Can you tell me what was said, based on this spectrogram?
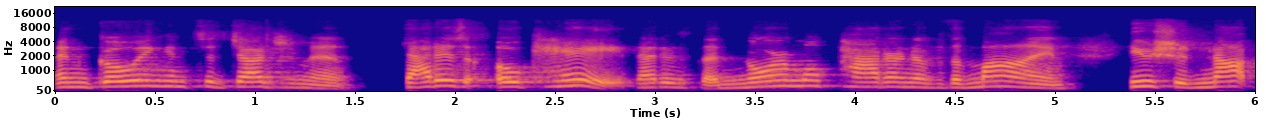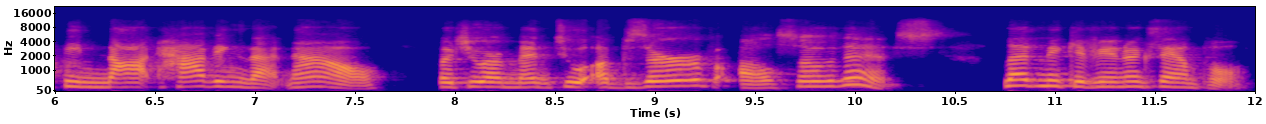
and going into judgment, that is okay. That is the normal pattern of the mind. You should not be not having that now, but you are meant to observe also this. Let me give you an example.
